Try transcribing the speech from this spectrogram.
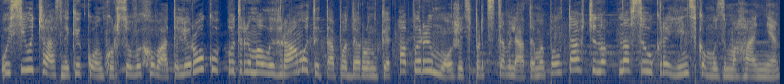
Усі учасники конкурсу Вихователі року отримали грамоти та подарунки, а переможець представлятиме Полтавщину на всеукраїнському змаганні.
